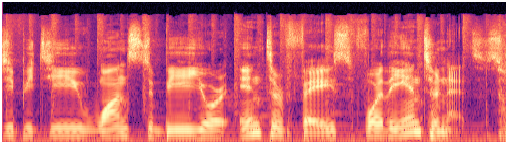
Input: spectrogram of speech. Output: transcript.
ChatGPT wants to be your interface for the internet. So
